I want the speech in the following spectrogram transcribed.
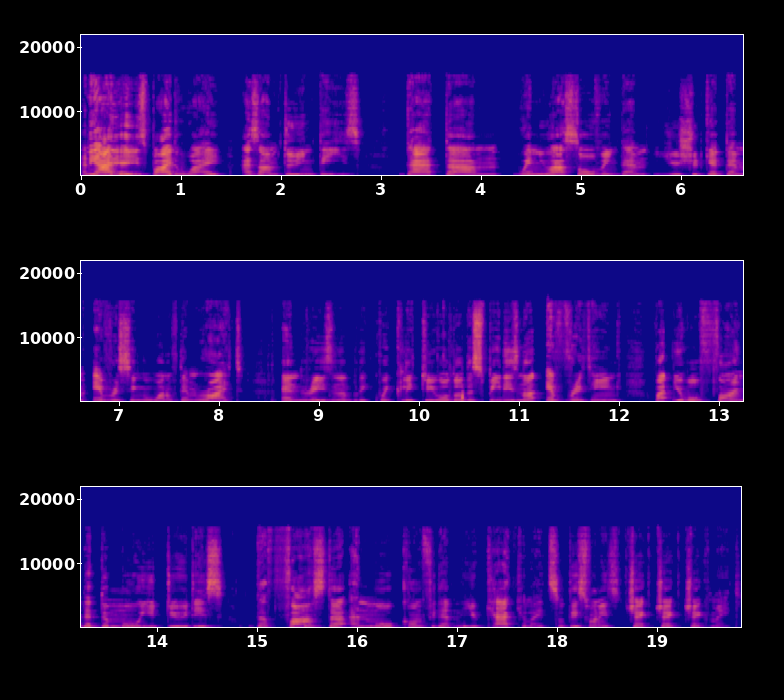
And the idea is, by the way, as I'm doing these, that um, when you are solving them, you should get them, every single one of them right and reasonably quickly too. Although the speed is not everything, but you will find that the more you do this, the faster and more confidently you calculate. So this one is check, check, checkmate.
